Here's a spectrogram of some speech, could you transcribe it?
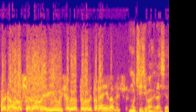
Bueno, abrazo enorme, Diego, y saludo a todos los que están ahí en la mesa. Muchísimas gracias.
